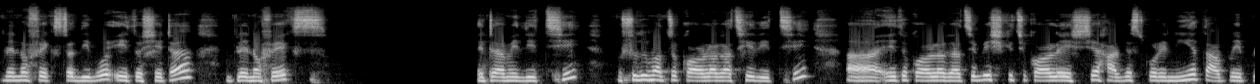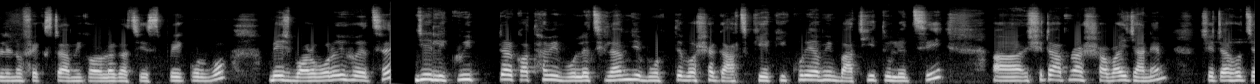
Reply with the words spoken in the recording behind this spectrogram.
প্লেনোফেক্সটা দিব। এই তো সেটা প্লেনোফেক্স এটা আমি দিচ্ছি। শুধুমাত্র করলা গাছেই দিচ্ছি। এই তো করলা গাছে বেশ কিছু করলা এসছে হারভেস্ট করে নিয়ে তারপরে প্লেনোফেক্সটা আমি করলা গাছে স্প্রে করব। বেশ বড় বড়ই হয়েছে। যে লিকুইডটার কথা আমি বলেছিলাম যে মরতে বসা গাছকে কি করে আমি বাঁচিয়ে তুলেছি সেটা আপনারা সবাই জানেন। সেটা হচ্ছে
